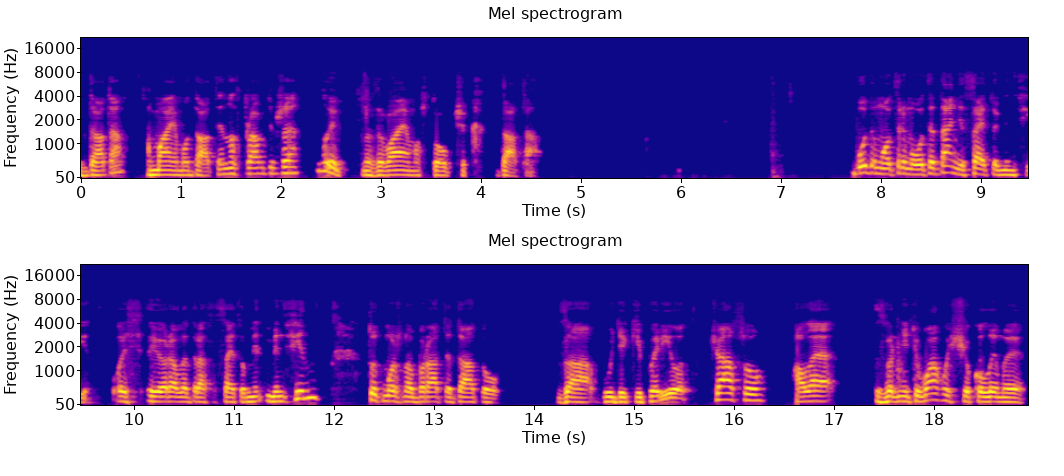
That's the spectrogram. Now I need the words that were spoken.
В дата. Маємо дати насправді вже. Ну і називаємо стовпчик дата. Будемо отримувати дані сайту Мінфін. Ось URL-адреса сайту Мін- Мінфін. Тут можна обирати дату за будь-який період часу, але зверніть увагу, що коли ми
